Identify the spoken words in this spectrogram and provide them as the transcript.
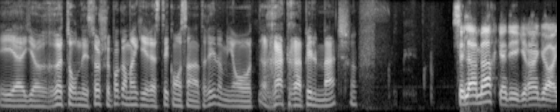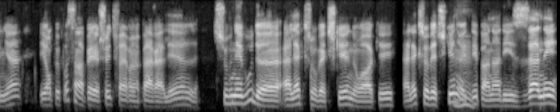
Et euh, il a retourné ça. Je ne sais pas comment il est resté concentré, mais ils ont rattrapé le match. C'est la marque un des grands gagnants et on ne peut pas s'empêcher de faire un parallèle. Souvenez-vous de Alex Ovechkin au hockey. Alex Ovechkin a Mhm. été pendant des années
